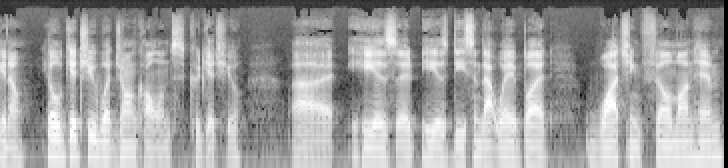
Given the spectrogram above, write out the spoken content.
You know, he'll get you what John Collins could get you. Uh, he is a, he is decent that way, but watching film on him,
